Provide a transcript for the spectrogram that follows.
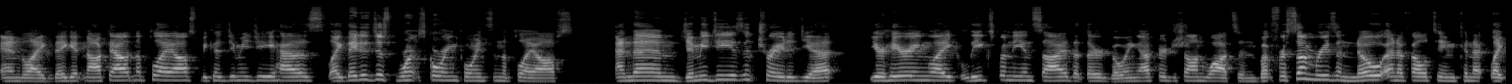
and like they get knocked out in the playoffs because Jimmy G has like they just weren't scoring points in the playoffs, and then Jimmy G isn't traded yet. You're hearing like leaks from the inside that they're going after Deshaun Watson, but for some reason, no NFL team connect like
